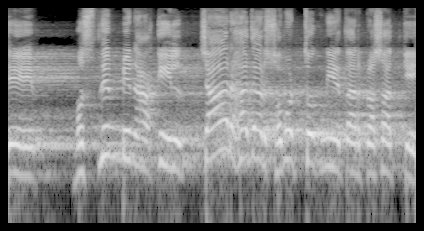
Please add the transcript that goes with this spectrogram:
যে মুসলিম বিন আকিল চার হাজার সমর্থক নিয়ে তার প্রাসাদকে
